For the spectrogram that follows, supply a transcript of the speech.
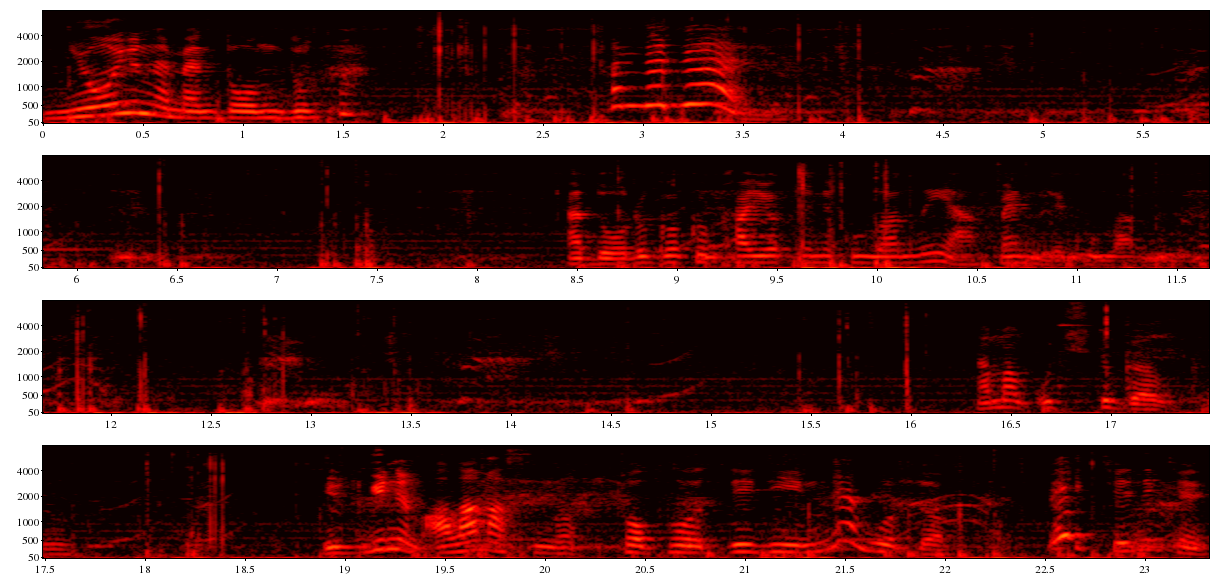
Niye oyun hemen dondu? neden? Ha doğru Goku Kaioken'i kullandı ya ben de kullandım. Tamam uçtu Goku. Üzgünüm alamazsın o topu dediğimde vurdu. Ve kendi kendi,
